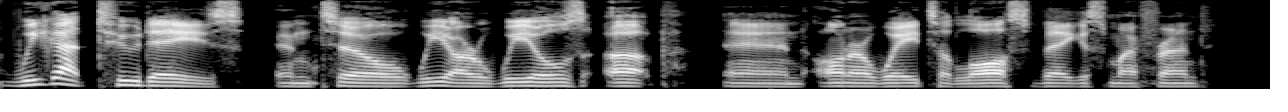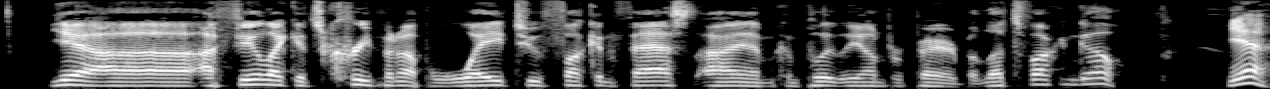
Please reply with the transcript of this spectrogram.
we got two days until we are wheels up and on our way to Las Vegas, my friend. Yeah, uh, I feel like it's creeping up way too fucking fast. I am completely unprepared, but let's fucking go. Yeah,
